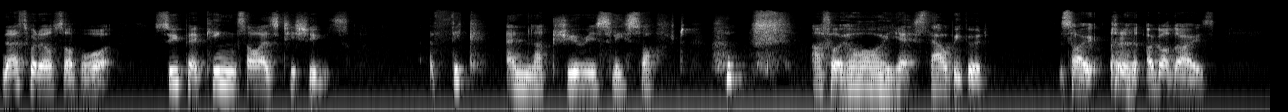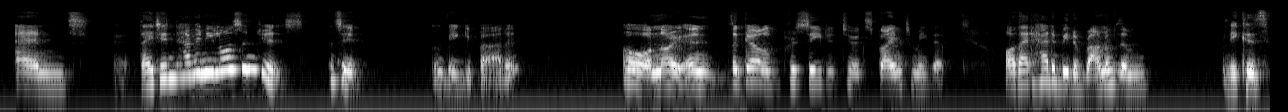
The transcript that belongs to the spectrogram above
And that's what else I bought. Super king size tissues. Thick and luxuriously soft. I thought, oh, yes, that'll be good. So I got those and they didn't have any lozenges. I said, beg your pardon. Oh, no. And the girl proceeded to explain to me that, oh, they'd had a bit of run of them because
